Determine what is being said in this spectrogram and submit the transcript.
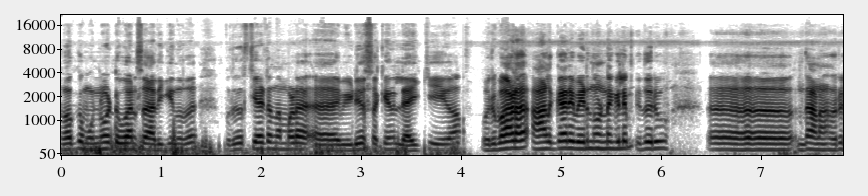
നമുക്ക് മുന്നോട്ട് പോകാൻ സാധിക്കുന്നത്. തീർച്ചയായിട്ടും നമ്മുടെ വീഡിയോസൊക്കെ ഒന്ന് ലൈക്ക് ചെയ്യുക. ഒരുപാട് ആൾക്കാർ വരുന്നുണ്ടെങ്കിലും ഇതൊരു എന്താണ് ഒരു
